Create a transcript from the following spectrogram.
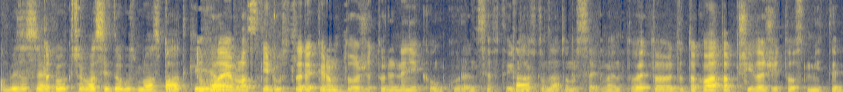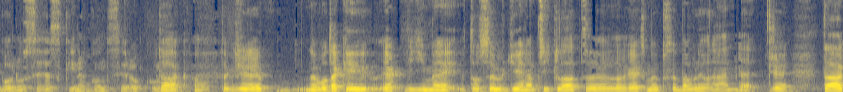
aby zase jako třeba si to uzmula zpátky. To, tohle a... je vlastně důsledek jenom toho, že tu není konkurence v, týto, v tomto tom segmentu. Je to, je to taková ta příležitost mít ty bonusy hezký na konci roku. Tak, no. takže, nebo taky, jak vidíme, to se už děje například, eh, jak jsme se bavili o AMD, že ta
